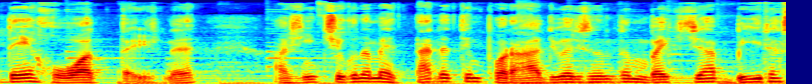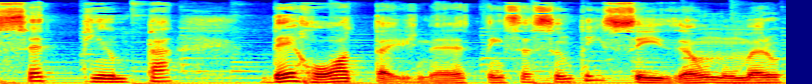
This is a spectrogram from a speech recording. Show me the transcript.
derrotas, né? A gente chegou na metade da temporada e o Arizona Diamondbacks já beira 70 derrotas, né? Tem 66, é um número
